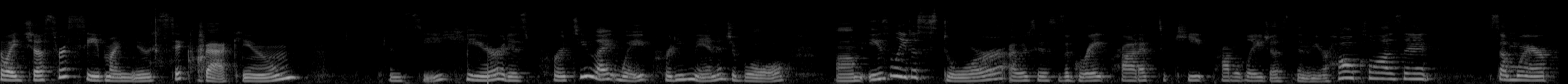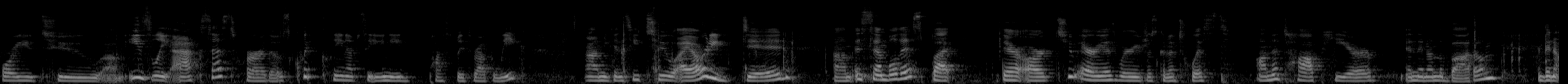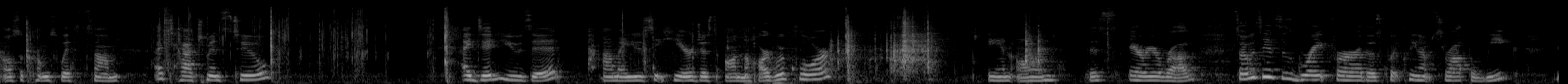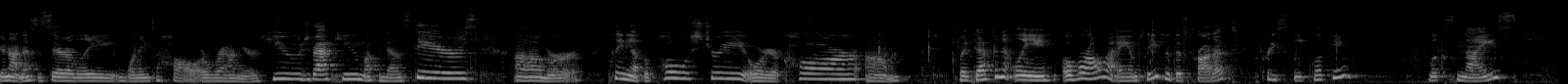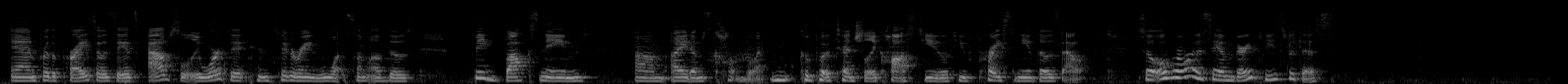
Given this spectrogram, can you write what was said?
So I just received my new stick vacuum. You can see here, it is pretty lightweight, pretty manageable, um, easily to store. I would say this is a great product to keep probably just in your hall closet, somewhere for you to um, easily access for those quick cleanups that you need possibly throughout the week. Um, you can see too, I already did um, assemble this, but there are two areas where you're just gonna twist on the top here and then on the bottom. And then it also comes with some attachments too. I did use it. Um, I used it here just on the hardwood floor and on this area rug. So I would say this is great for those quick cleanups throughout the week. If You're not necessarily wanting to haul around your huge vacuum up and down stairs um, or cleaning up upholstery or your car. Um, but definitely overall, I am pleased with this product pretty sleek looking. Looks nice. And for the price, I would say it's absolutely worth it considering what some of those big box named um, items could potentially cost you if you've priced any of those out. So overall, I would say I'm very pleased with this.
